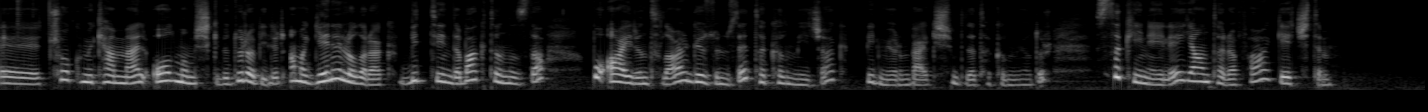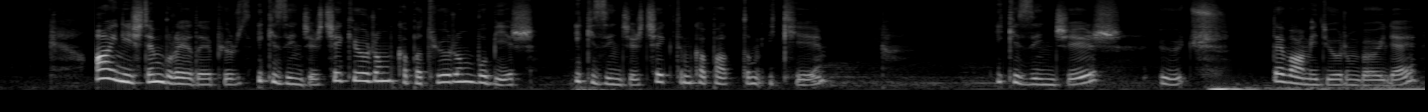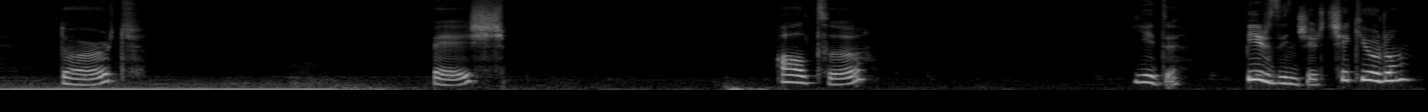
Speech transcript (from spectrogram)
e, çok mükemmel olmamış gibi durabilir ama genel olarak bittiğinde baktığınızda bu ayrıntılar gözünüze takılmayacak. Bilmiyorum belki şimdi de takılmıyordur. Sık iğne ile yan tarafa geçtim. Aynı işlemi buraya da yapıyoruz. 2 zincir çekiyorum, kapatıyorum. Bu 1. 2 zincir çektim, kapattım. 2. 2 zincir, 3. Devam ediyorum böyle. 4 5 6 7 bir zincir çekiyorum.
